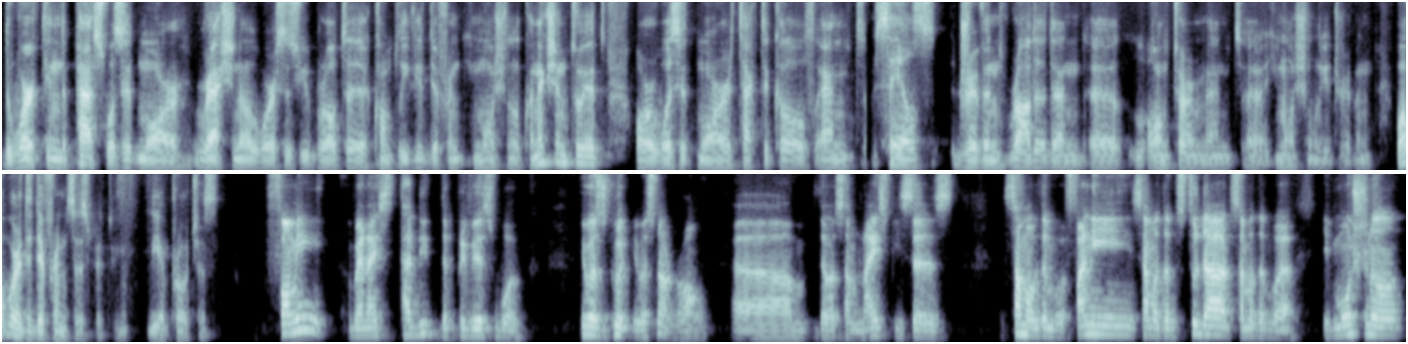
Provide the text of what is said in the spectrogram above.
the work in the past was it more rational versus you brought a completely different emotional connection to it? Or was it more tactical and sales driven rather than uh, long term and uh, emotionally driven? What were the differences between the approaches? For me when i studied the previous work it was good it was not wrong. Um, there were some nice pieces. Some of them were funny some of them stood out some of them were emotional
